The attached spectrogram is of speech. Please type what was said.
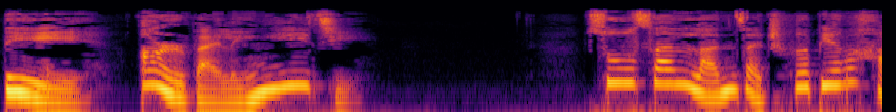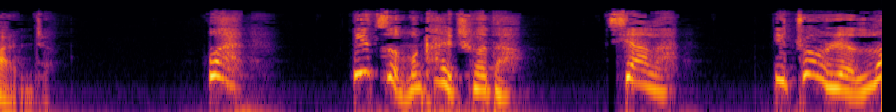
第二百零一集，苏三拦在车边喊着：“喂，你怎么开车的？下来！你撞人了！”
